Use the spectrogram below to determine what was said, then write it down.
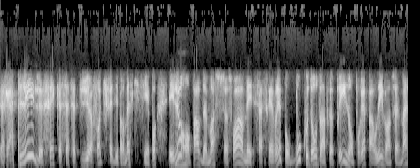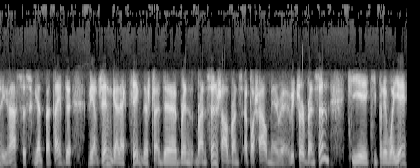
rappeler le fait que ça fait plusieurs fois qu'il fait des promesses qu'il ne tient pas. Et là, on parle de Moss ce soir, mais ça serait vrai pour beaucoup d'autres entreprises. On pourrait parler éventuellement, les gens se souviennent peut-être de Virgin Galactic, de, de Branson, Charles Branson, euh, pas Charles, mais Richard Branson, qui, qui prévoyait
